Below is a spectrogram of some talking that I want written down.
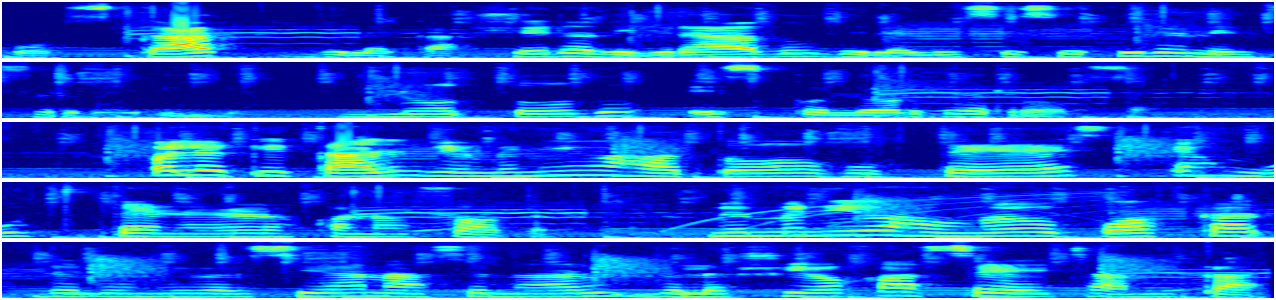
postcat de la carrera de grado de la licenciatura en enfermería. No todo es color de rosa. Hola, ¿qué tal? Bienvenidos a todos ustedes. Es un gusto tenerlos con nosotros. Bienvenidos a un nuevo podcast de la Universidad Nacional de La Rioja, sede Chamical.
